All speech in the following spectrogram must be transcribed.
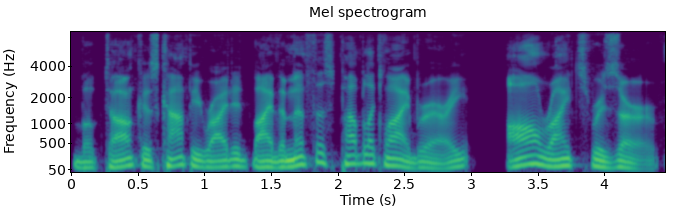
Book Talk is copyrighted by the Memphis Public Library, all rights reserved.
